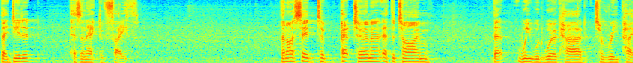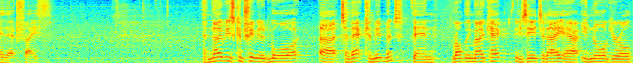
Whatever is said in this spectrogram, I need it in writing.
They did it as an act of faith. And I said to Pat Turner at the time that we would work hard to repay that faith. And nobody's contributed more uh, to that commitment than Romlie Mokak, who's here today, our inaugural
